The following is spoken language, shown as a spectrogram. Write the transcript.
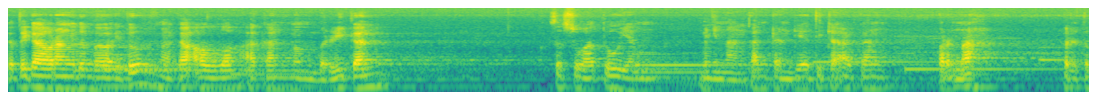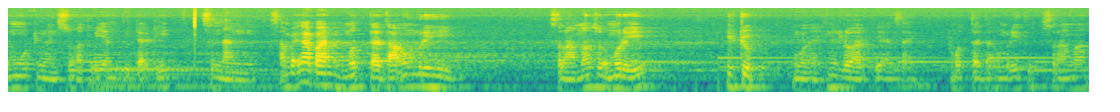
ketika orang itu bawa itu maka Allah akan memberikan sesuatu yang menyenangkan dan dia tidak akan pernah bertemu dengan sesuatu yang tidak disenangi. Sampai kapan? Muddata umri selama seumur hidup. Wah ini luar biasa muddata umri itu selama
